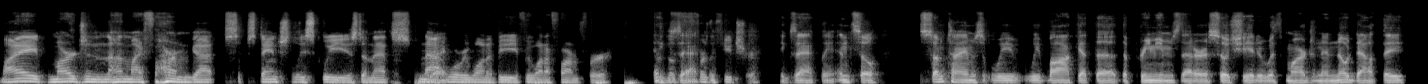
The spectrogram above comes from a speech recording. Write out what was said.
My margin on my farm got substantially squeezed, and that's not Right. where we want to be if we want to farm for for, the, for the future. Exactly. And so sometimes we we balk at the the premiums that are associated with margin, and no doubt they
